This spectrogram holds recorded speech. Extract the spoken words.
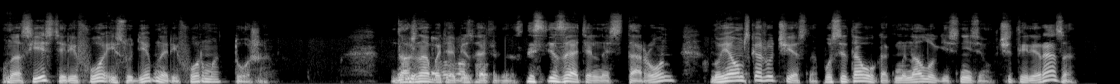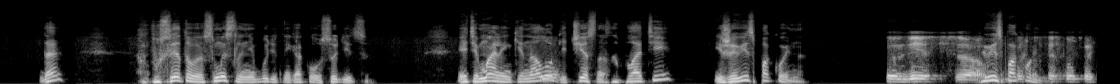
у нас есть и реформа, и судебная реформа тоже. Должна быть обязательно состязательность сторон. Но я вам скажу честно, после того, как мы налоги снизим в 4 раза, да, после этого смысла не будет никакого судиться. Эти маленькие налоги честно заплати и живи спокойно. Здесь э, Живи спокойно. случаев,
